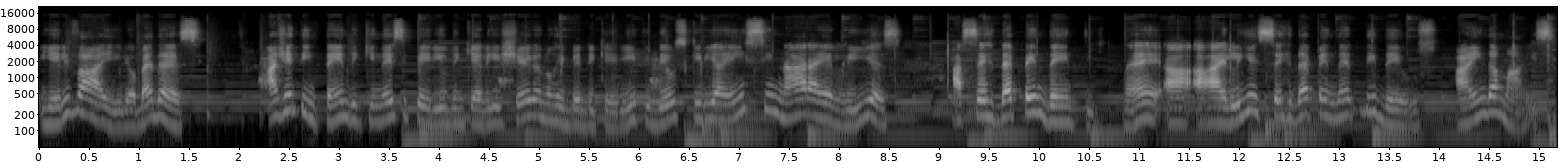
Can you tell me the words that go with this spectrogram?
E ele vai, ele obedece. A gente entende que nesse período em que Elias chega no Ribeiro de Querite, Deus queria ensinar a Elias a ser dependente, né? a, a Elias ser dependente de Deus, ainda mais.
